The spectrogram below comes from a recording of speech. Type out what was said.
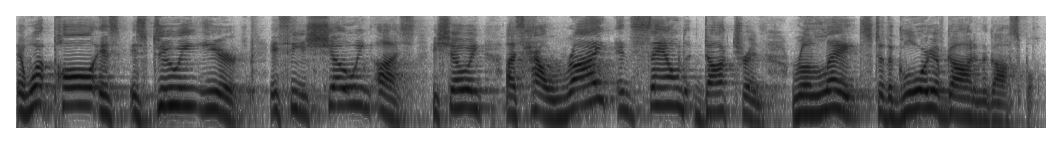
And what Paul is, is doing here is he is showing us, he's showing us how right and sound doctrine relates to the glory of God in the gospel.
